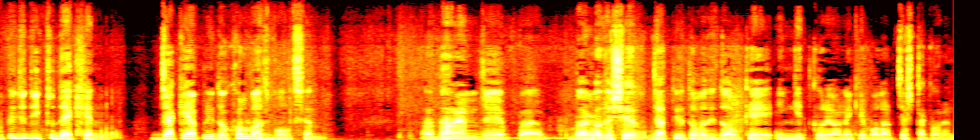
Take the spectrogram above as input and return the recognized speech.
আপনি যদি একটু দেখেন, যাকে আপনি দখলবাজ বলছেন, ধরেন যে বাংলাদেশের জাতীয়তাবাদী দলকে ইঙ্গিত করে অনেকে বলার চেষ্টা করেন।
